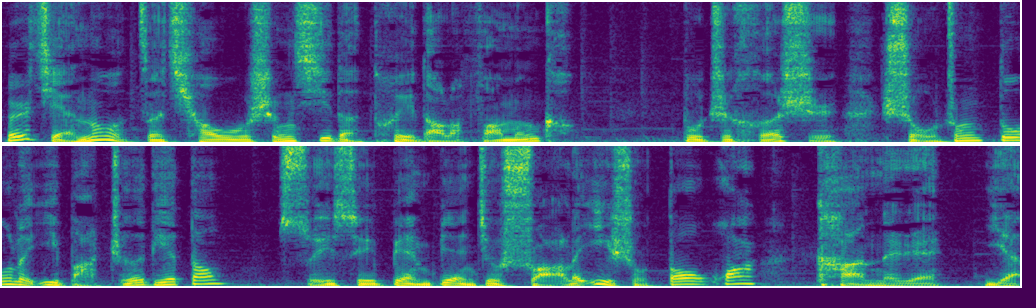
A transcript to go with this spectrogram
而简诺则悄无声息地退到了房门口，不知何时手中多了一把折叠刀，随随便便就耍了一手刀花，看得人眼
